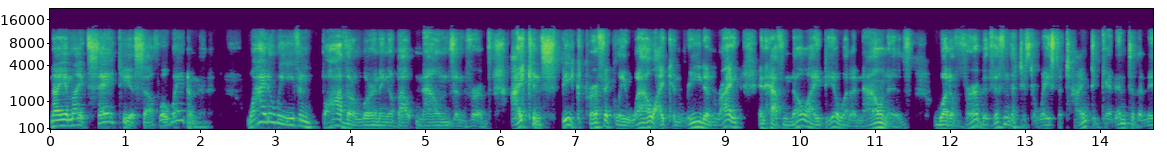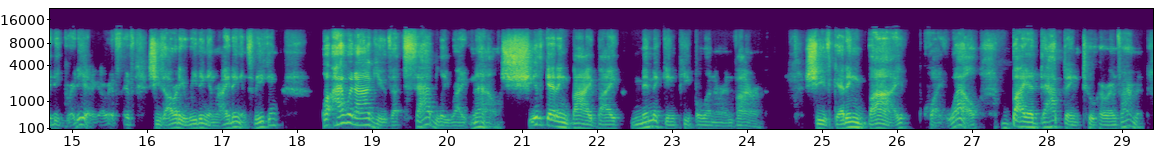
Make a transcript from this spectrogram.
Now you might say to yourself, well, wait a minute why do we even bother learning about nouns and verbs? I can speak perfectly well, I can read and write and have no idea what a noun is, what a verb is. Isn't that just a waste of time to get into the nitty gritty uh, if, if she's already reading and writing and speaking? Well, I would argue that sadly, right now, she's getting by by mimicking people in her environment. She's getting by quite well by adapting to her environment.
